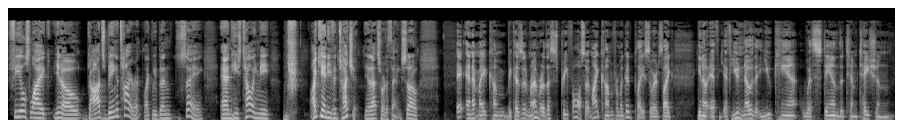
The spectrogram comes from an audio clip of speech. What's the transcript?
feels like you know God's being a tyrant, like we've been saying, and he's telling me I can't even touch it, you know, that sort of thing. So it, and it might come because remember this is pre-fall, so it might come from a good place where it's like, you know, if if you know that you can't withstand the temptation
